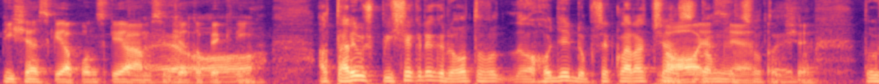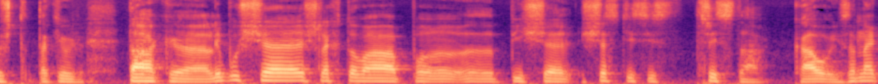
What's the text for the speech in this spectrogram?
píše hezky japonsky a já myslím, jo. že je to pěkný. A tady už píše kde kdo, to hodí do překladače, no, tam jasně, něco. to, To, už je, je. to už taky už. Tak, eh, Libuše Šlechtová píše 6300 kávových zrnek.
